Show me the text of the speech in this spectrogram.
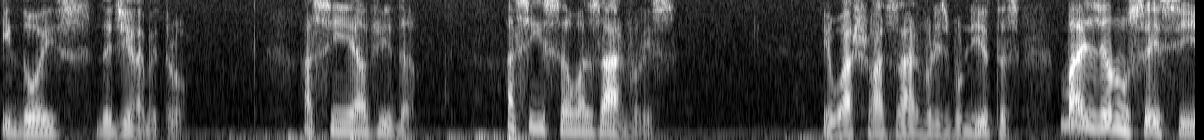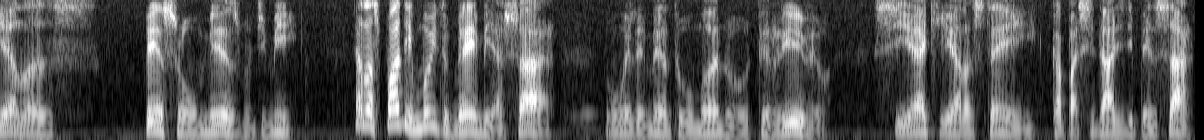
e 2 de diâmetro. Assim é a vida. Assim são as árvores. Eu acho as árvores bonitas, mas eu não sei se elas pensam o mesmo de mim. Elas podem muito bem me achar um elemento humano terrível, se é que elas têm capacidade de pensar.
